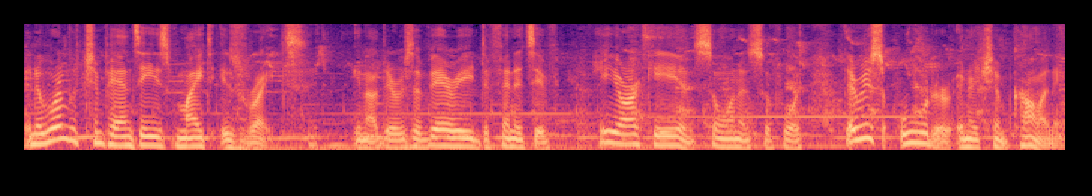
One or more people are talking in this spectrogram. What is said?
In a world of chimpanzees, might is right. You know, there is a very definitive hierarchy and so on and so forth. There is order in a chimp colony.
